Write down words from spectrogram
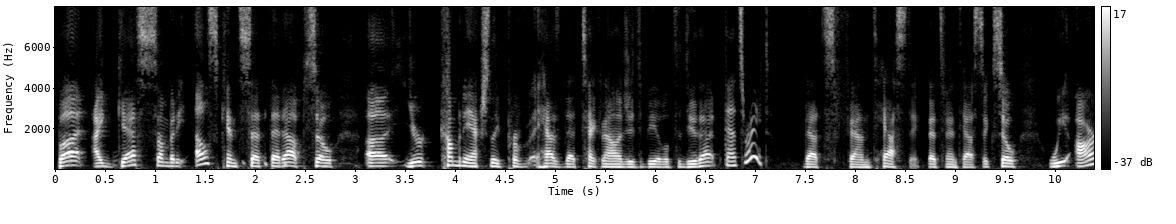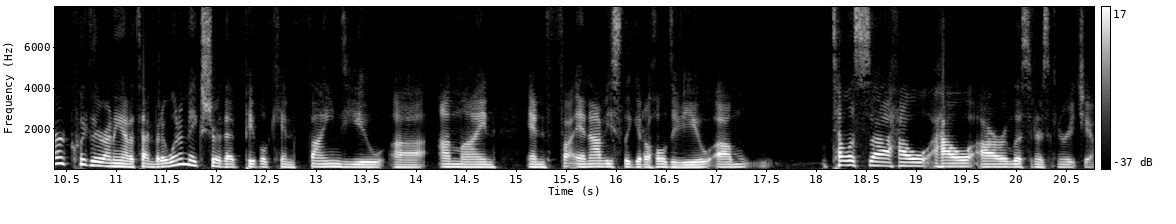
But I guess somebody else can set that up. So uh, your company actually prov- has that technology to be able to do that? That's right. That's fantastic. That's fantastic. So we are quickly running out of time, but I want to make sure that people can find you uh, online and fi- and obviously get a hold of you. Um, tell us uh, how how our listeners can reach you.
